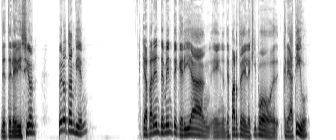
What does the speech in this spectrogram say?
de televisión, pero también que aparentemente querían, de parte del equipo creativo,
